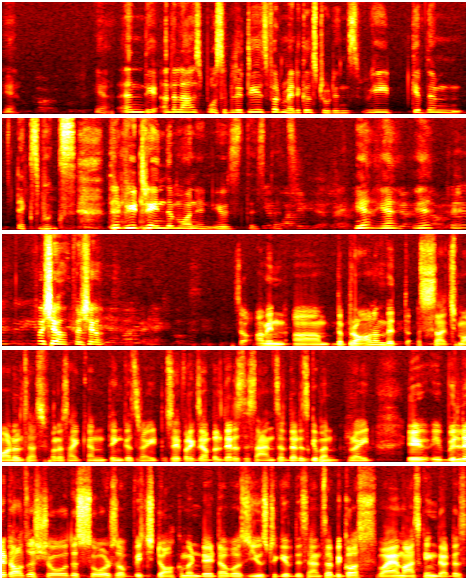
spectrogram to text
Yeah. Yeah, and the, and the last possibility is for medical students. We give them textbooks that we train them on and use this. That's, yeah, yeah, yeah, yeah, for sure, for sure. So, I mean, um, the problem with such models, as far as I can think, is right. Say, for example, there is this answer that is given, right? It, it, will it also show the source of which document data was used to give this answer? Because why I'm asking that is,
